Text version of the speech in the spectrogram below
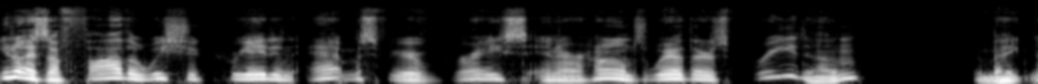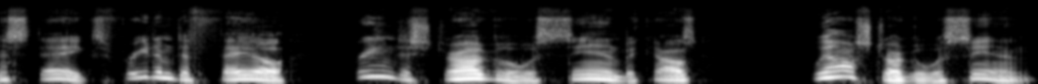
You know, as a father, we should create an atmosphere of grace in our homes where there's freedom to make mistakes, freedom to fail, freedom to struggle with sin because we all struggle with sin.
